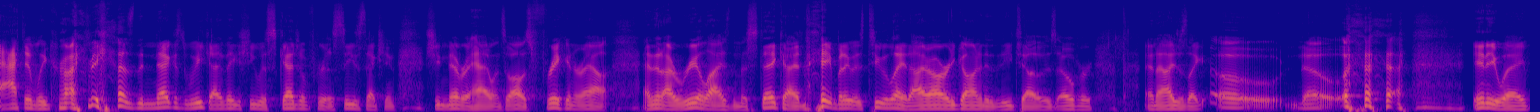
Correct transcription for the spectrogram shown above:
actively crying because the next week I think she was scheduled for a C-section. She never had one, so I was freaking her out. And then I realized the mistake I had made, but it was too late. I had already gone into the detail. It was over, and I was just like, "Oh no." anyway,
